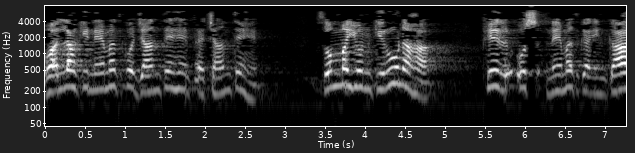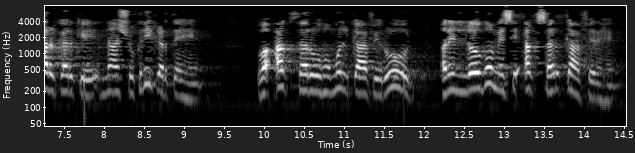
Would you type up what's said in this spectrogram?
وہ اللہ کی نعمت کو جانتے ہیں، پہچانتے ہیں۔ سم یون پھر اس نعمت کا انکار کر کے نہ شکری کرتے ہیں۔ وہ اکثر ملک کافرون اور ان لوگوں میں سے اکثر کافر ہیں۔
